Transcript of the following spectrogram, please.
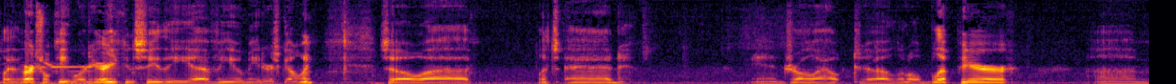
play the virtual keyboard here, you can see the uh, VU meters going. So, uh, let's add and draw out a little blip here um,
